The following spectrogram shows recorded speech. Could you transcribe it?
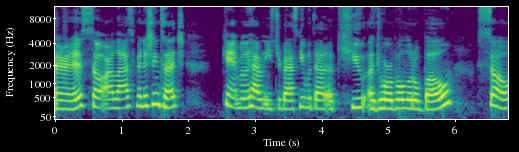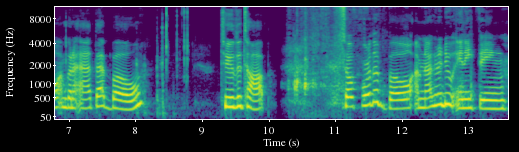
There it is. So our last finishing touch can't really have an Easter basket without a cute, adorable little bow. So I'm going to add that bow to the top. So for the bow, I'm not going to do anything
